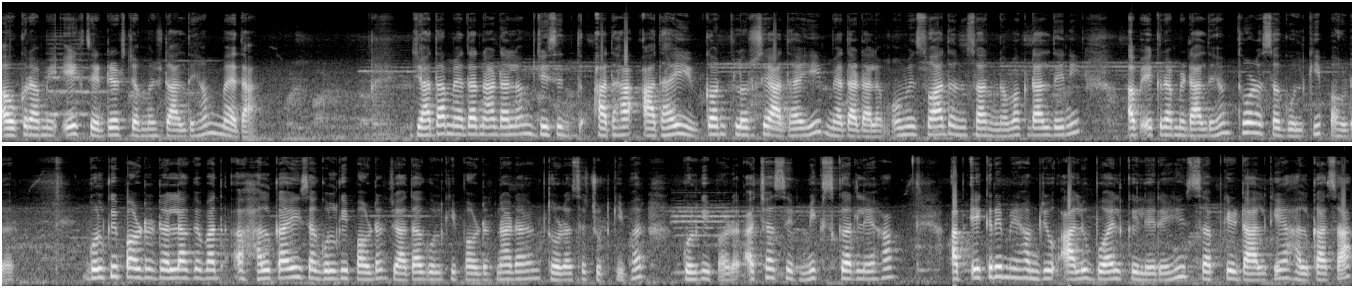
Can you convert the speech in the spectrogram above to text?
और में एक से डेढ़ चम्मच डाल दे हम मैदा। ज़्यादा मैदा ना डालम, जैसे आधा आधा ही कॉर्नफ्लोर से आधा ही मैदा डालम। ओमें स्वाद अनुसार नमक डाल देनी। अब एकरा में डाल दे हम थोड़ा सा गोलकी पाउडर गोलकी पाउडर डालला के बाद हल्का ही सा गोलकी पाउडर, ज़्यादा गोलकी पाउडर ना डालम थोड़ा सा चुटकी भर गोलकी पाउडर अच्छा से मिक्स कर ले हम। अब एकरे में हम जो आलू बॉयल कर ले रहे हैं, सबके डाल के हल्का सा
